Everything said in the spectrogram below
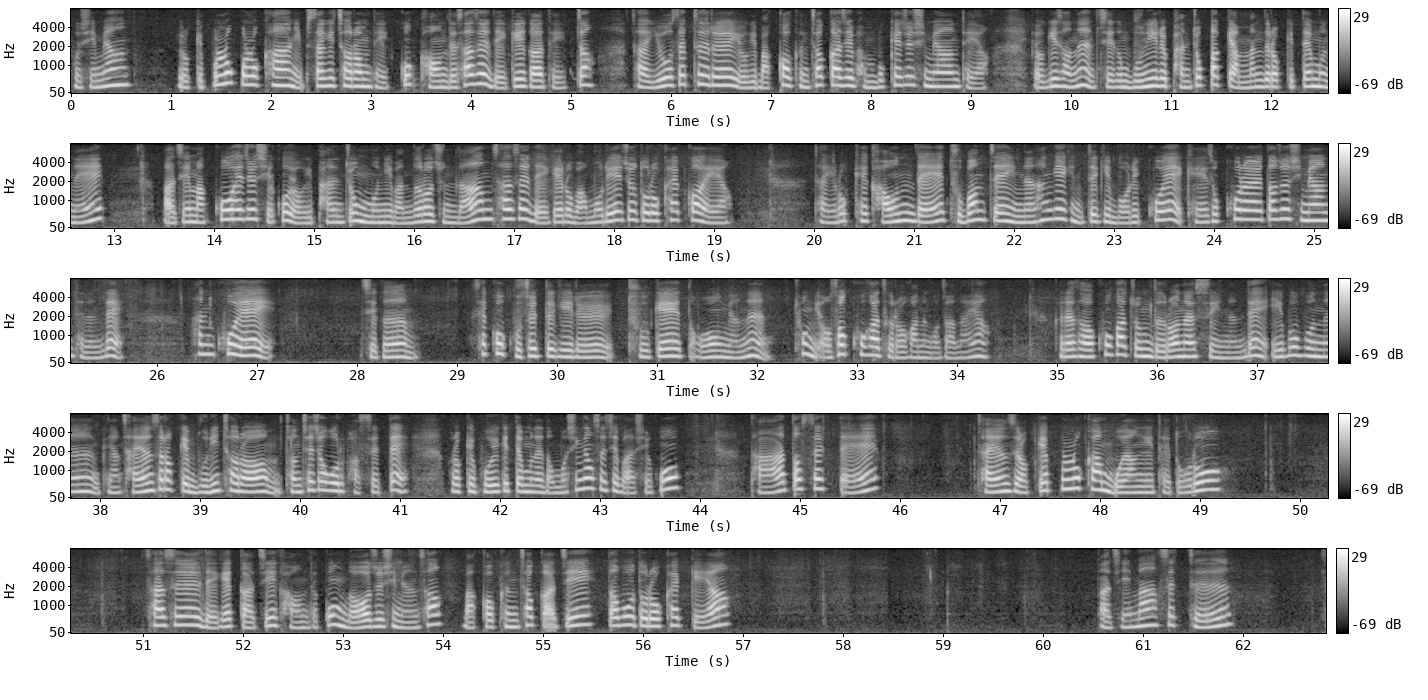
보시면 이렇게 볼록볼록한 잎사귀처럼 돼 있고 가운데 사슬 4개가 돼 있죠? 자, 이 세트를 여기 마커 근처까지 반복해 주시면 돼요. 여기서는 지금 무늬를 반쪽밖에 안 만들었기 때문에 마지막 코 해주시고 여기 반쪽 무늬 만들어준 다음 사슬 4개로 마무리 해주도록 할 거예요. 자 이렇게 가운데 두 번째 있는 한길 긴뜨기 머리 코에 계속 코를 떠주시면 되는데 한 코에 지금 세 코 구슬뜨기를 두 개 넣으면 은 총 여섯 코가 들어가는 거잖아요. 그래서 코가 좀 늘어날 수 있는데 이 부분은 그냥 자연스럽게 무늬처럼 전체적으로 봤을 때 그렇게 보이기 때문에 너무 신경 쓰지 마시고 다 떴을 때 자연스럽게 볼록한 모양이 되도록 사슬 4개까지 가운데 꼭 넣어주시면서 마커 근처까지 떠보도록 할게요. 마지막 세트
